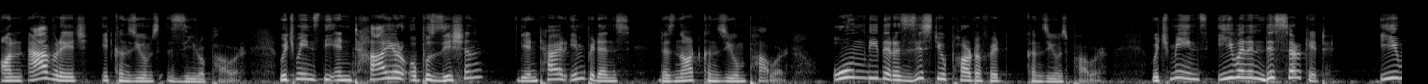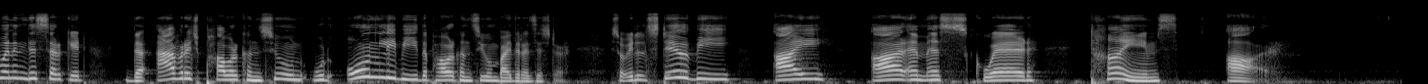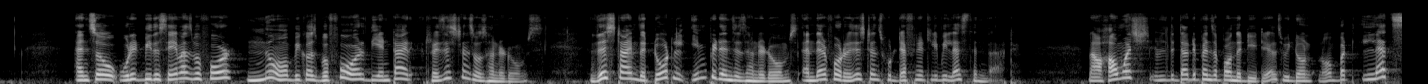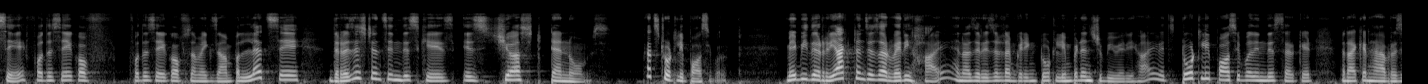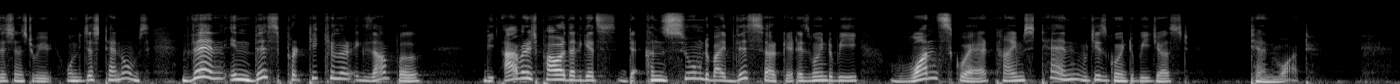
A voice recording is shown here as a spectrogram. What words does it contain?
On average, it consumes zero power, which means the entire opposition, the entire impedance does not consume power. Only the resistive part of it consumes power, which means even in this circuit, even in this circuit, the average power consumed would only be the power consumed by the resistor. So it'll still be I RMS squared times R. And so would it be the same as before? No, because before the entire resistance was 100 ohms. This time the total impedance is 100 ohms and therefore resistance would definitely be less than that. Now how much, that depends upon the details, we don't know, but let's say for the sake of, for the sake of some example, let's say the resistance in this case is just 10 ohms. That's totally possible. Maybe the reactances are very high and as a result I'm getting total impedance to be very high. It's totally possible in this circuit that I can have resistance to be only just 10 ohms. Then in this particular example, the average power that gets consumed by this circuit is going to be one square times 10, which is going to be just 10 watt.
